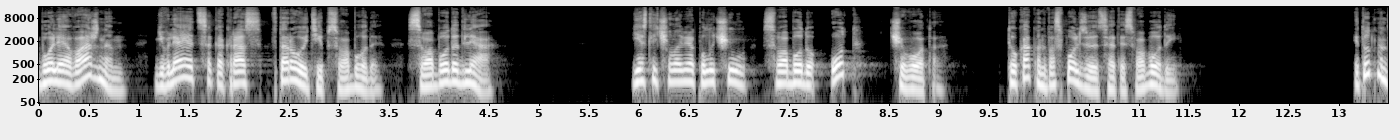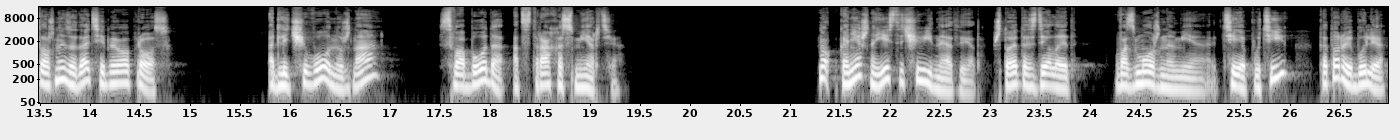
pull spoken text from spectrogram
Более важным является как раз второй тип свободы — свобода для. Если человек получил свободу от чего-то, то как он воспользуется этой свободой? И тут мы должны задать себе вопрос. А для чего нужна свобода от страха смерти? Ну, конечно, есть очевидный ответ, что это сделает возможными те пути, которые были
